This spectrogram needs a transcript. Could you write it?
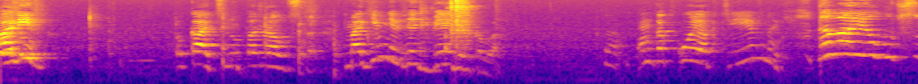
Алин. Катя, ну пожалуйста, помоги мне взять беленького. Он такой активный. Давай я лучше.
